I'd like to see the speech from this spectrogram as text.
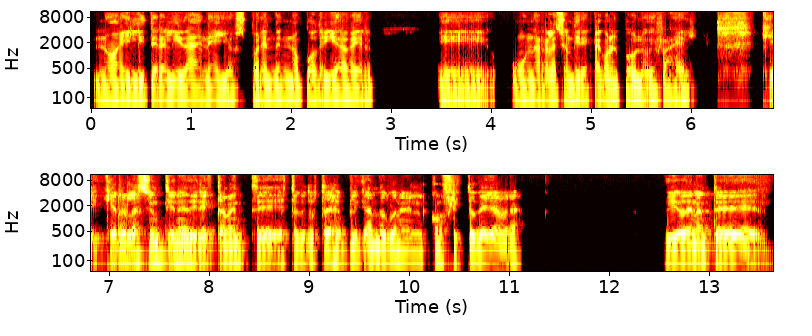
no hay literalidad en ellos, por ende no podría haber eh, una relación directa con el pueblo de Israel. ¿Qué, relación tiene directamente esto que tú estás explicando con el conflicto que hay ahora? Yo delante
